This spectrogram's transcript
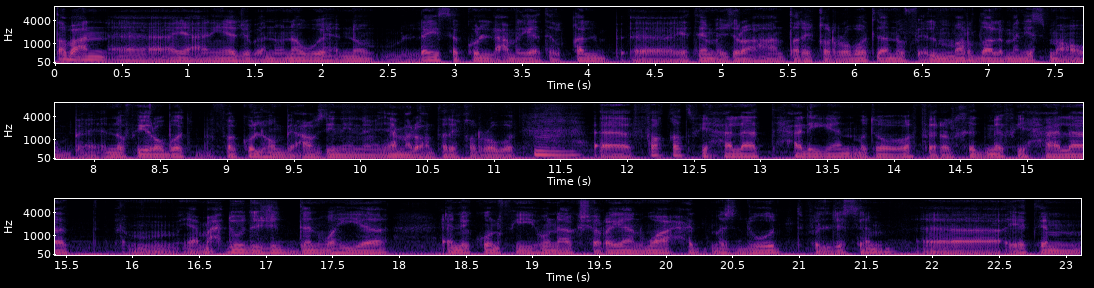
طبعا آه، يعني يجب أن ننوه إنه ليس كل عمليات القلب آه، يتم إجراءها عن طريق الروبوت لأنه في المرضى لما يسمعوا إنه في روبوت فكلهم عاوزين يعملوا عن طريق الروبوت. آه، فقط في حالات حاليا متوفر الخدمة في حالات يعني محدودة جدا وهي أن يكون في هناك شريان واحد مسدود في الجسم آه، يتم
